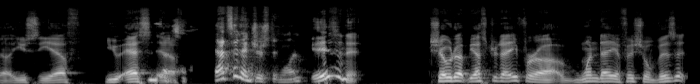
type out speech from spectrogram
uh, UCF USF That's, that's an interesting one. isn't it? Showed up yesterday for a one day official visit,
